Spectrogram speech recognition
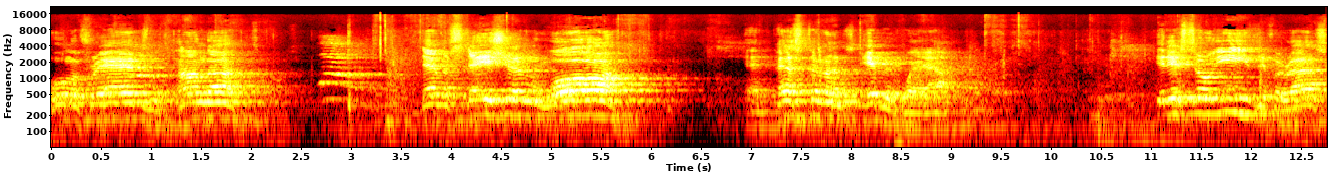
Oh, my friends, with hunger, devastation, war, and pestilence everywhere, it is so easy for us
